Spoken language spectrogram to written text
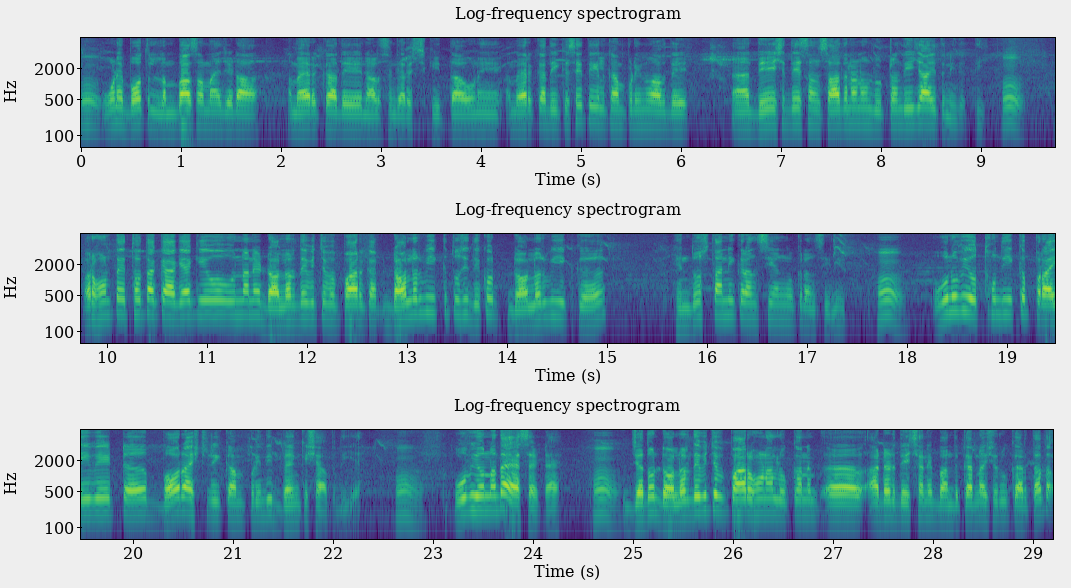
ਉਹਨੇ ਬਹੁਤ ਲੰਬਾ ਸਮਾਂ ਜਿਹੜਾ ਅਮਰੀਕਾ ਦੇ ਨਾਲ ਸੰਘਰਸ਼ ਕੀਤਾ। ਉਹਨੇ ਅਮਰੀਕਾ ਦੀ ਕਿਸੇ ਤੇਲ ਕੰਪਨੀ ਨੂੰ ਆਪਦੇ ਦੇਸ਼ ਦੇ ਸੰਸਾਧਨਾਂ ਨੂੰ ਲੁੱਟਣ ਦੀ ਇਜਾਜ਼ਤ ਨਹੀਂ ਦਿੱਤੀ। ਔਰ ਹੁਣ ਤਾਂ ਇੱਥੋਂ ਤੱਕ ਆ ਗਿਆ ਕਿ ਉਹ ਉਹਨਾਂ ਨੇ ਡਾਲਰ ਦੇ ਵਿੱਚ ਵਪਾਰ ਕਰ ਡਾਲਰ ਵੀ ਇੱਕ ਤੁਸੀਂ ਦੇਖੋ ਡਾਲਰ ਵੀ ਇੱਕ ਹਿੰਦੁਸਤਾਨੀ ਕਰੰਸੀ ਵਾਂਗੂ ਕਰੰਸੀ ਨਹੀਂ। ਹੂੰ। ਉਹਨੂੰ ਵੀ ਉੱਥੋਂ ਦੀ ਇੱਕ ਪ੍ਰਾਈਵੇਟ ਬਹੁਰਾਸ਼ਟਰੀ ਕੰਪਨੀ ਦੀ ਬੈਂਕ ਛਾਪਦੀ ਹੈ। ਹੂੰ। ਉਹ ਵੀ ਉਹਨਾਂ ਦਾ ਐਸੈਟ ਹੈ। ਹੂੰ। ਜਦੋਂ ਡਾਲਰ ਦੇ ਵਿੱਚ ਵਪਾਰ ਹੋਣਾ ਲੋਕਾਂ ਨੇ ਆਡਰ ਦੇਸ਼ਾਂ ਨੇ ਬੰਦ ਕਰਨਾ ਸ਼ੁਰੂ ਕਰਤਾ ਤਾਂ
